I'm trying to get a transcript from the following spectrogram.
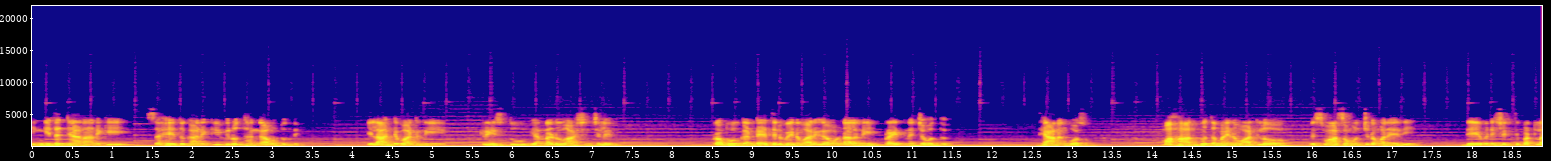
ఇంగిత జ్ఞానానికి సహేతుకానికి విరుద్ధంగా ఉంటుంది. ఇలాంటి వాటిని క్రీస్తు ఎన్నడూ ఆశించలేదు. ప్రభు కంటే తెలివైన వారిగా ఉండాలని ప్రయత్నించవద్దు. ధ్యానం కోసం. మహాద్భుతమైన వాటిలో విశ్వాసం ఉంచడం అనేది దేవుని శక్తి పట్ల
